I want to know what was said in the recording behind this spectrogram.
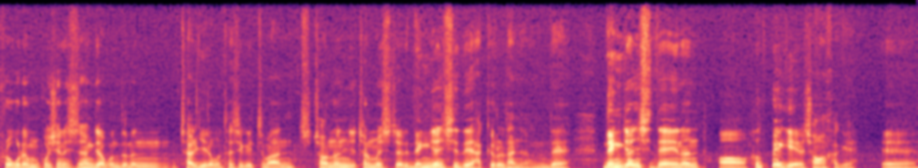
프로그램을 보시는 시청자분들은 잘 이해 못 하시겠지만 저는 젊은 시절에 냉전 시대 학교를 다녔는데 냉전 시대에는 어, 흑백이에요, 정확하게. 예.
